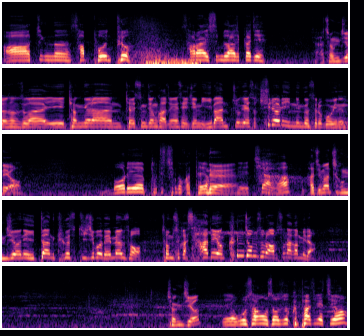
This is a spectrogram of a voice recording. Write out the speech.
아 찍는 4포인트 살아있습니다 아직까지 자 정지현 선수가 이 격렬한 결승전 과정에서 지금 입 안 쪽에서 출혈이 있는 것으로 보이는데요. 머리에 부딪힌 것 같아요 네. 예, 치아가 하지만 정지현이 일단 그것을 뒤집어내면서 점수가 4대 0 큰 점수로 앞서 나갑니다. 정지현. 네 오상호 선수 급하지겠죠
